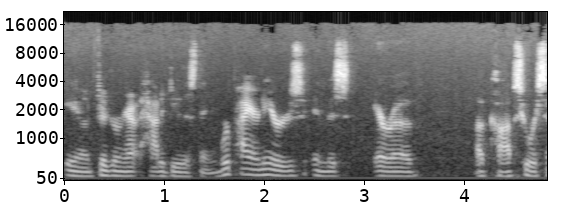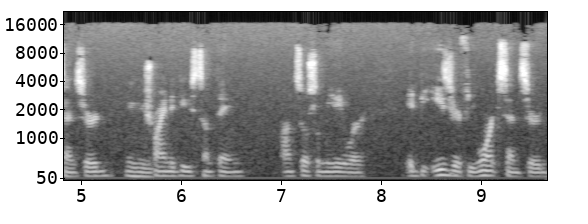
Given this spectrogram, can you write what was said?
you know, and figuring out how to do this thing. We're pioneers in this era of, of cops who are censored, Mhm. trying to do something on social media where it'd be easier if you weren't censored.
